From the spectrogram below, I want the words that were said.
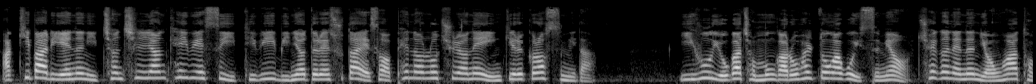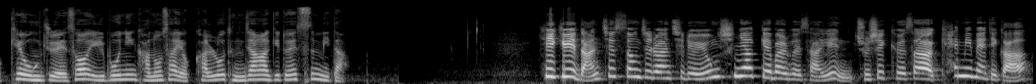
아키바 리에는 2007년 KBS 2TV 미녀들의 수다에서 패널로 출연해 인기를 끌었습니다. 이후 요가 전문가로 활동하고 있으며 최근에는 영화 덕혜옹주에서 일본인 간호사 역할로 등장하기도 했습니다. 희귀 난치성 질환 치료용 신약 개발 회사인 주식회사 케미메디가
